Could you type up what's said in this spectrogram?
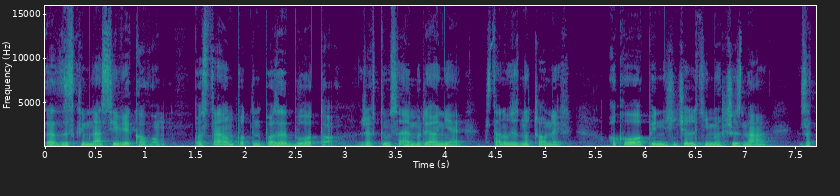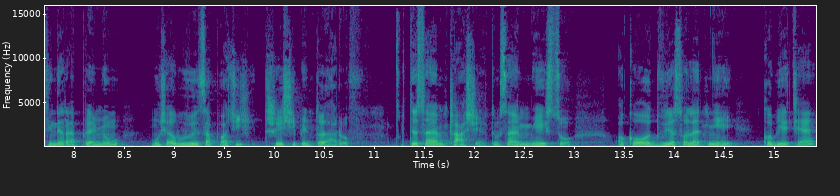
za dyskryminację wiekową. Podstawą pod ten pozew było to, że w tym samym rejonie Stanów Zjednoczonych około 50-letni mężczyzna za Tindera Premium musiałby zapłacić 35 dolarów. W tym samym czasie, w tym samym miejscu około 20-letniej kobiecie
